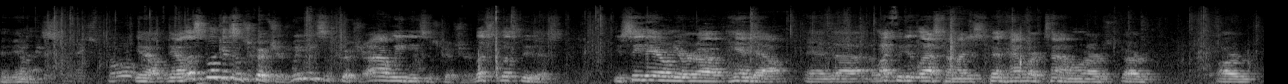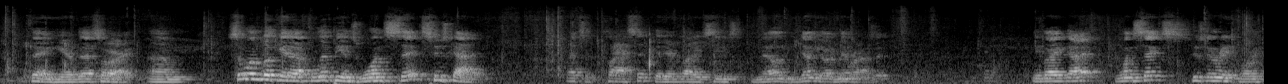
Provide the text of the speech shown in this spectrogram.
and in us. You know, now let's look at some scriptures. We need some scripture. Ah, we need some scripture. Let's let's do this. You see there on your uh, handout, and uh, like we did last time, I just spent half our time on our our, our thing here, but that's all right. Um, someone look at uh, Philippians one six. Who's got it? That's a classic that everybody seems to know. If you don't, you ought to memorize it. Anybody got it? One six. Who's going to read it for me?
